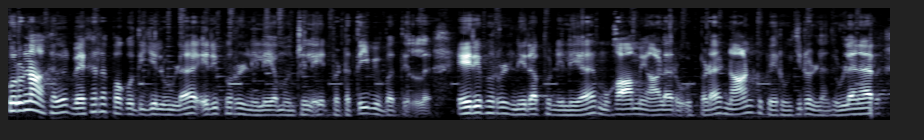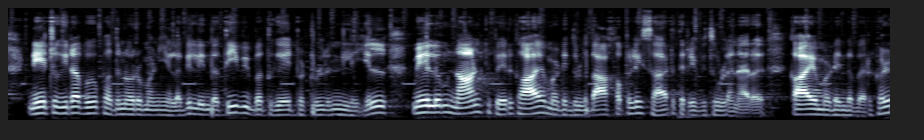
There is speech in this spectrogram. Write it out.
குருநாகல் வெகர பகுதியில் உள்ள எரிபொருள் நிலையம் ஒன்றில் ஏற்பட்ட தீ விபத்தில் எரிபொருள் நிரப்பு நிலைய முகாமையாளர் உட்பட நான்கு பேர் உயிரிழந்துள்ளனர். நேற்று இரவு பதினோரு மணியளவில் இந்த தீ விபத்து ஏற்பட்டுள்ள நிலையில் மேலும் நான்கு பேர் காயமடைந்துள்ளதாக போலீசார் தெரிவித்துள்ளனர். காயமடைந்தவர்கள்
